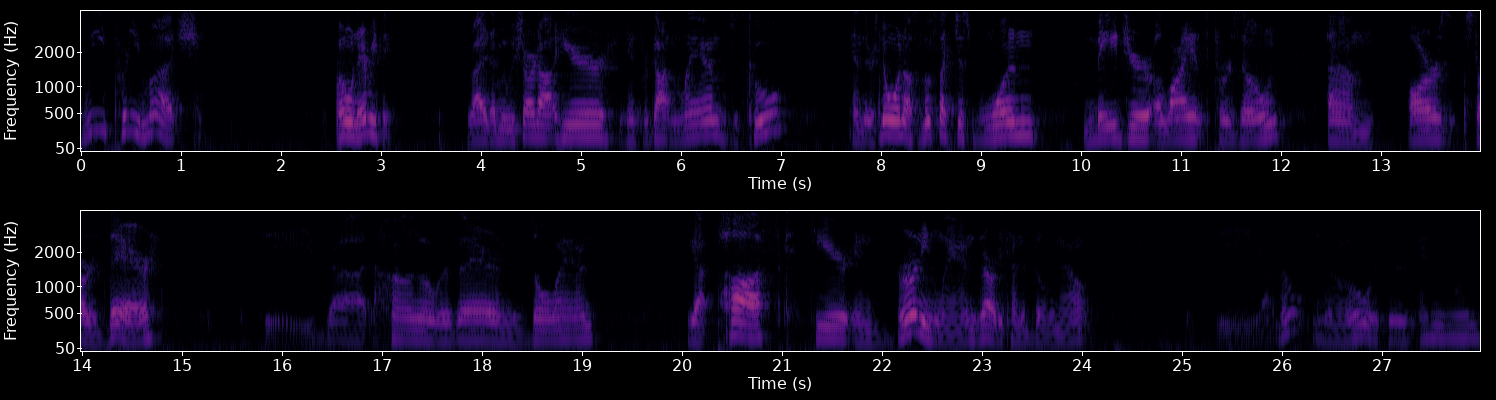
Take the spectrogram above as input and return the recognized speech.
we pretty much own everything, right? I mean, we started out here in Forgotten Lands, which is cool, and there's no one else. It looks like just one major alliance per zone. Um, ours started there. Let's see, you've got Hung over there in Zoland. You got Posk here in Burning Lands. They're already kind of building out. Let's see, I don't know if there's anyone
